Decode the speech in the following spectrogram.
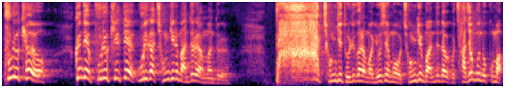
불을 켜요. 근데 불을 켤때 우리가 전기를 만들어요, 안 만들어요? 막 전기 돌리거나 막 요새 뭐 전기 만든다고 자전거 놓고 막,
